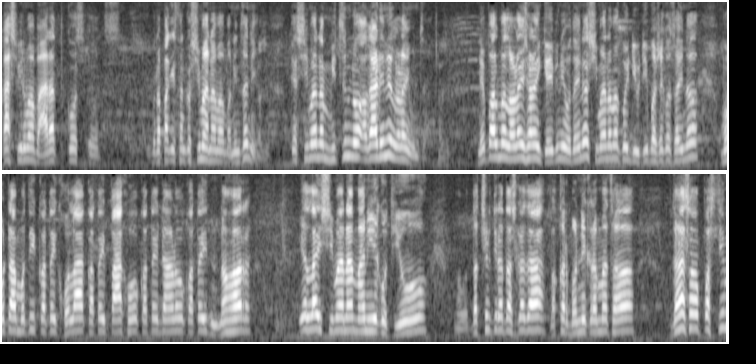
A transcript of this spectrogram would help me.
काश्मीरमा भारतको र पाकिस्तानको सिमानामा भनिन्छ नि। त्यहाँ सिमाना मिचिनु अगाडि नै लडाइँ हुन्छ। नेपालमा लडाइँ केही पनि हुँदैन सिमानामा कोही ड्युटी बसेको छैन। मोटामोटी कतै खोला कतै पाखो कतै डाँडो कतै नहर यसलाई सिमाना मानिएको थियो। दक्षिणतिर दस गजा भर्खर बन्ने क्रममा छ। जहाँसम्म पश्चिम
